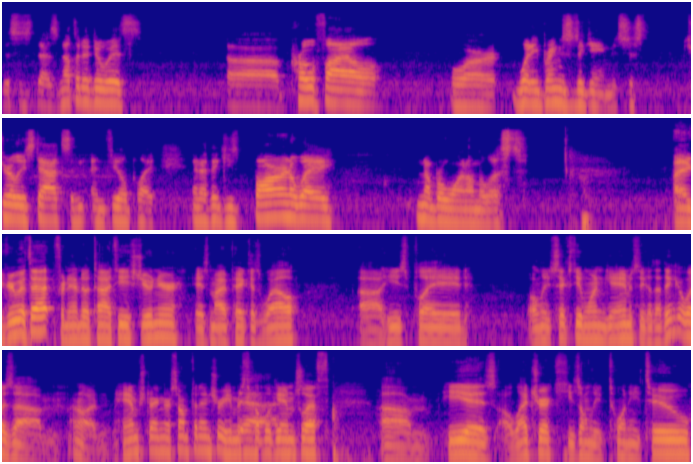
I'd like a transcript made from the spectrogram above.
This is has nothing to do with uh, profile or what he brings to the game. It's just purely stats and, and field play. And I think he's far and away number one on the list. I agree with that. Fernando Tatis Jr. is my pick as well. Uh, he's played only 61 games because I think it was um, I don't know a hamstring or something injury. He missed a couple I games with. Um, he is electric. He's only 22.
